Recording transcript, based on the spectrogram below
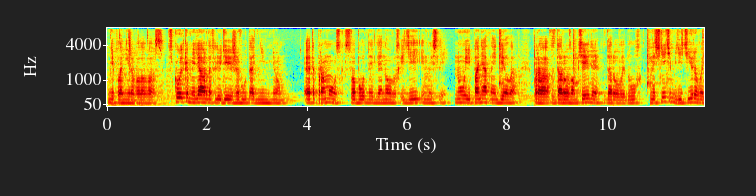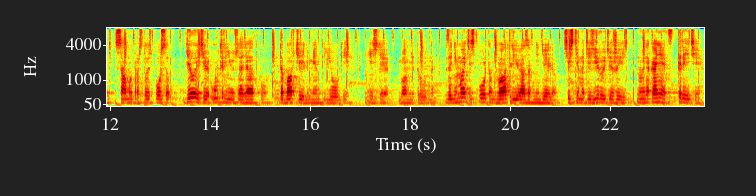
не планировало вас. Сколько миллиардов людей живут одним днем? Это про мозг, свободный для новых идей и мыслей. Ну и понятное дело, про в здоровом теле, здоровый дух. Начните медитировать, самый простой способ. Делайте утреннюю зарядку, добавьте элементы йоги, если вам не трудно. Занимайтесь спортом 2-3 раза в неделю. Систематизируйте жизнь. Ну и наконец, третье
